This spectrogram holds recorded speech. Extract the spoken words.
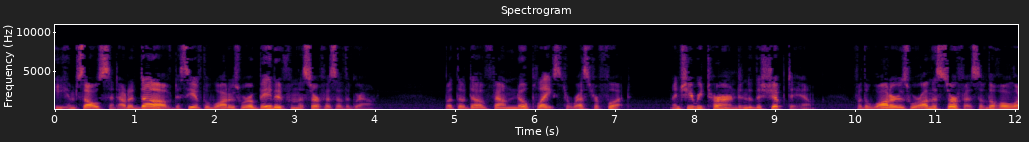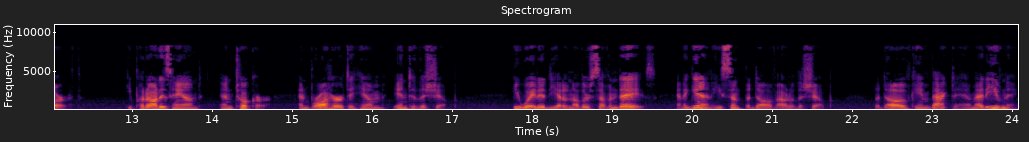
He himself sent out a dove to see if the waters were abated from the surface of the ground. But the dove found no place to rest her foot, and she returned into the ship to him for the waters were on the surface of the whole earth. He put out his hand and took her, and brought her to him into the ship. He waited yet another seven days, and again he sent the dove out of the ship. The dove came back to him at evening,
